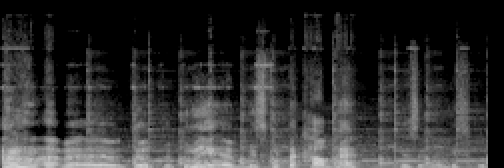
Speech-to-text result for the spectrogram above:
তুমি বিস্কুটটা খাও হ্যাঁ। বিস্কুট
